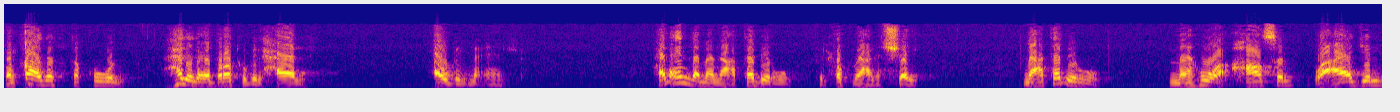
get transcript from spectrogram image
والقاعدة تقول هل العبرة بالحال أو بالمآل؟ هل عندما نعتبر في الحكم على الشيء نعتبر ما هو حاصل وعاجل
